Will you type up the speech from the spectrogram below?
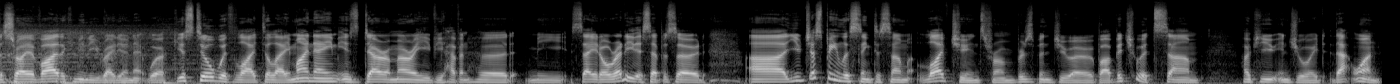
Australia via the Community Radio Network. You're still with Live Delay. My name is Dara Murray. If you haven't heard me say it already this episode, uh, you've just been listening to some live tunes from Brisbane duo Barbiturates. Um, hope you enjoyed that one.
